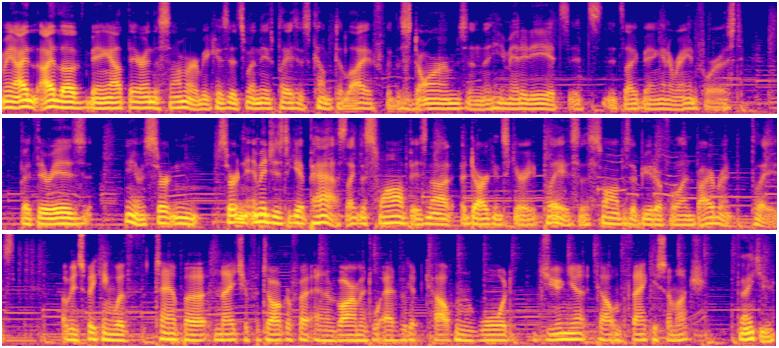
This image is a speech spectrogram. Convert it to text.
mean, I, I love being out there in the summer because it's when these places come to life with the mm-hmm. storms and the humidity. It's, it's, it's like being in a rainforest but there is you know certain certain images to get past like the swamp is not a dark and scary place the swamp is a beautiful and vibrant place I've been speaking with Tampa nature photographer and environmental advocate Carlton Ward Jr. Carlton, thank you so much. Thank you.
